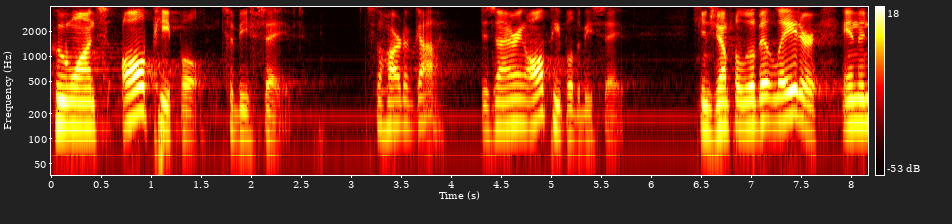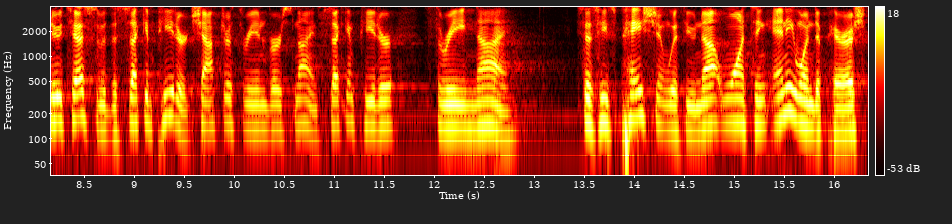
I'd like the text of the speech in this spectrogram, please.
who wants all people to be saved. It's the heart of God desiring all people to be saved. You can jump a little bit later in the New Testament to 2 Peter chapter 3 and verse 9. 2 Peter 3 9. He says he's patient with you, not wanting anyone to perish,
